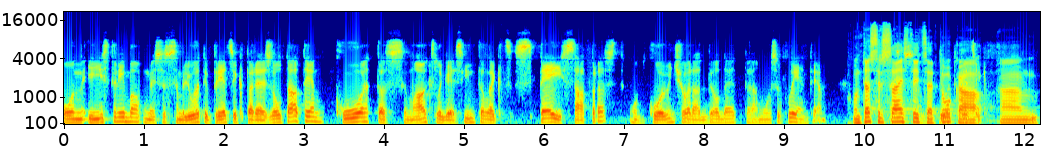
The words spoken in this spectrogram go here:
Un īstenībā mēs esam ļoti priecīgi par rezultātiem, ko tas mākslīgais intelekts spēj saprast un ko viņš var atbildēt mūsu klientiem. Un tas ir saistīts ar to, ka um,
